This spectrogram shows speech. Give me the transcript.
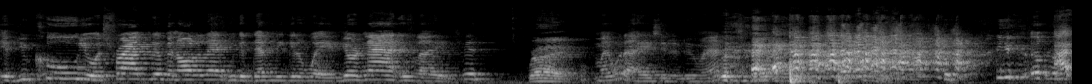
If you cool, you're attractive, and all of that, you could definitely get away. If you're not, it's like. Right. Man, what I asked you to do, man? I you to- feel I'm I,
